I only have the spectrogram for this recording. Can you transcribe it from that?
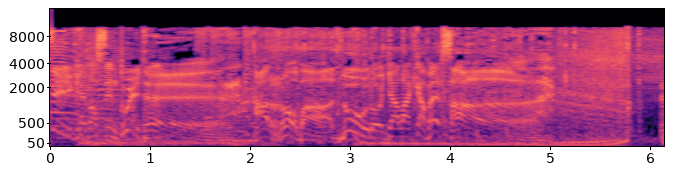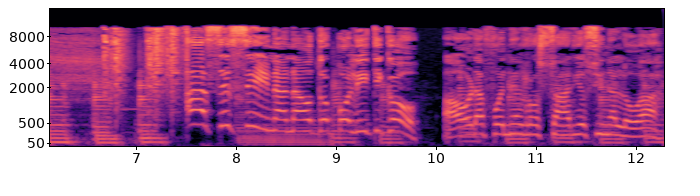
Síguenos en Twitter, arroba duro y a la cabeza. Asesinan a otro político. Ahora fue en el Rosario, Sinaloa.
